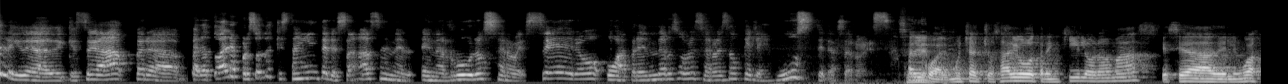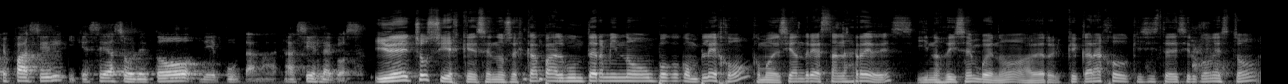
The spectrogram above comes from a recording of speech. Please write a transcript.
es la idea de que sea para, para todas las personas que están interesadas en el, en el rubro cervecero o aprender sobre cerveza o que les guste la cerveza. Tal cual, muchachos, algo tranquilo nomás, que sea de lenguaje fácil y que sea sobre todo de puta madre. Así es la cosa. Y de hecho, si es que se nos escapa algún término un poco complejo, como decía Andrea, están las redes y nos dicen, bueno, a ver, ¿qué carajo quisiste decir con esto?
